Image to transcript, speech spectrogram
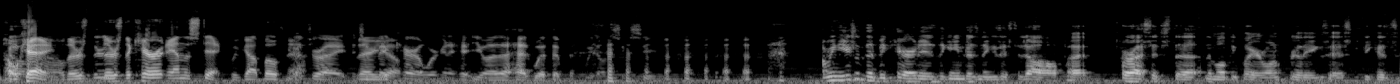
okay, well, there's there's the carrot and the stick. We've got both now. That's right. It's there a you big go. carrot. We're going to hit you on the head with it if we don't succeed. I mean, usually the big carrot is the game doesn't exist at all, but for us, it's the the multiplayer won't really exist because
